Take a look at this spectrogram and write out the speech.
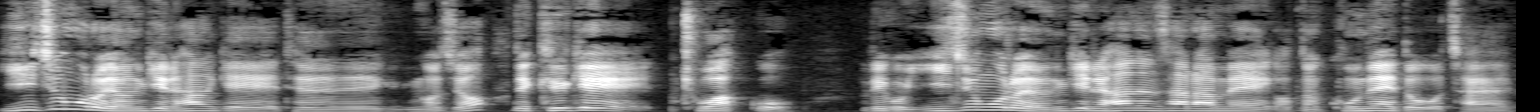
이중으로 연기를 하게 되는 거죠. 근데 그게 좋았고 그리고 이중으로 연기를 하는 사람의 어떤 고뇌도 잘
